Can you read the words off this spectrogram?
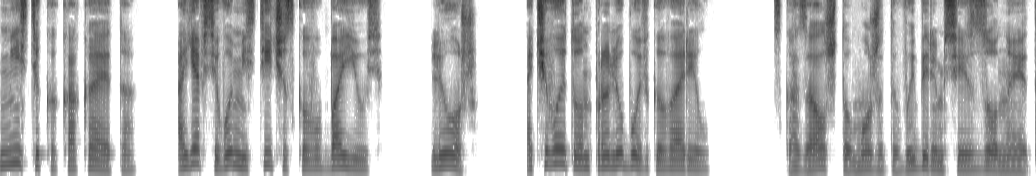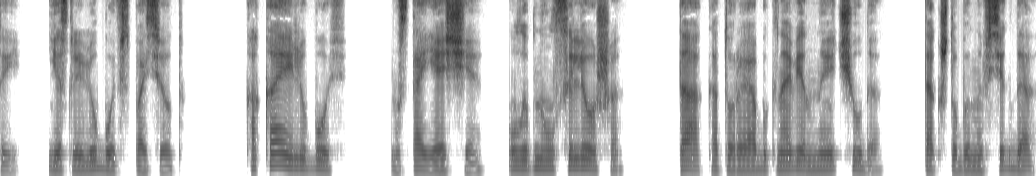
мистика какая-то, а я всего мистического боюсь. Лёш, а чего это он про любовь говорил?» Сказал, что, может, и выберемся из зоны этой, если любовь спасет. «Какая любовь?» «Настоящая», — улыбнулся Лёша. «Та, которая обыкновенное чудо, так, чтобы навсегда».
